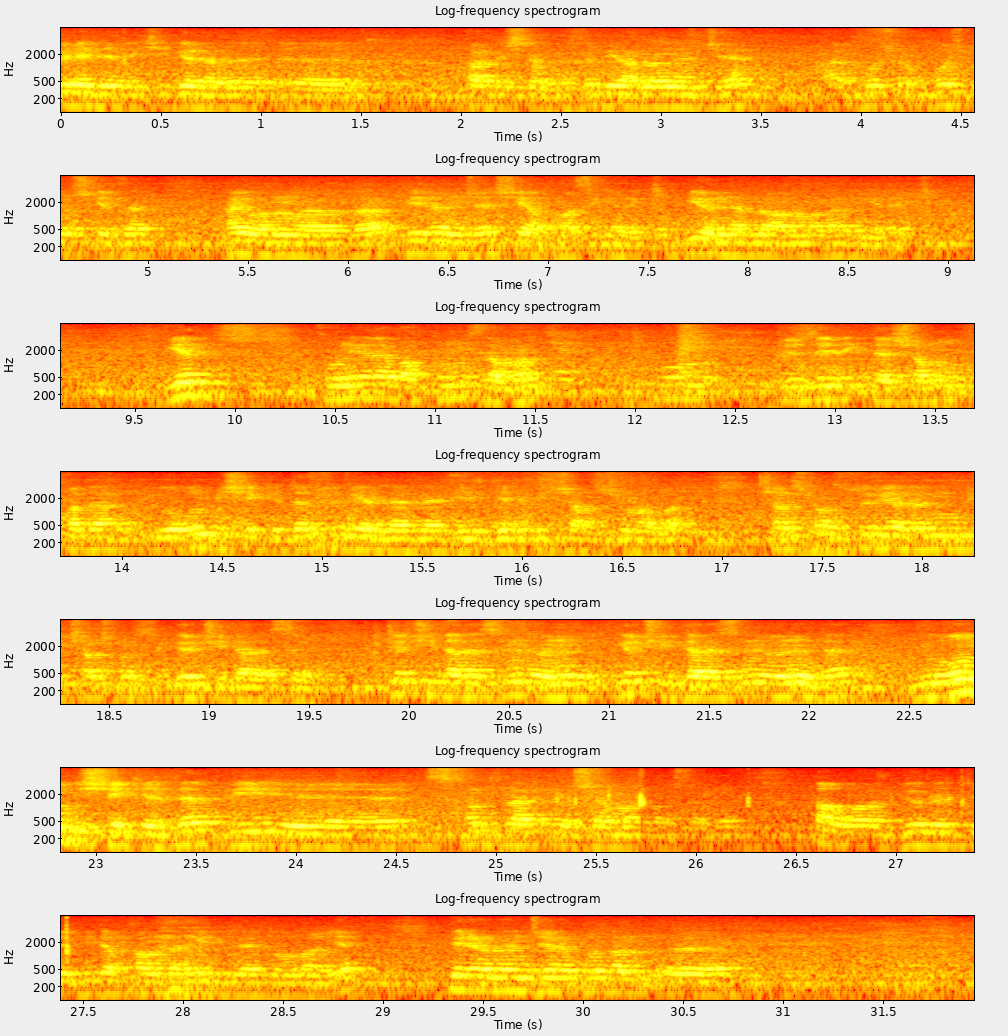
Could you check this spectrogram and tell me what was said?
belediyedeki görevli e, kardeşlerimizi bir an önce boş boş, boş gezen hayvanlarda bir önce şey yapması gerekir. Bir önlemle almaları gerekir. Diğer konuya da baktığımız zaman bu özellikle Şanlıurfa'da yoğun bir şekilde Suriyelilerle ilgili bir çalışma var. Çalışma Suriyelilerin bir çalışması göç idaresi. Göç idaresinin önü, göç idaresinin önünde yoğun bir şekilde bir e, sıkıntılar yaşamaya başladı. Hava, gürültü, bir de pandemi bile dolayı. Bir an önce buradan e,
